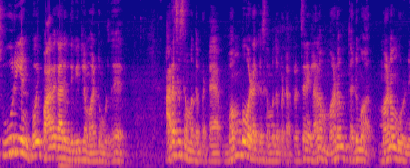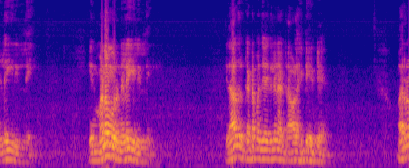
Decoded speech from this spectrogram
சூரியன் போய் பாதகாதிபதி வீட்டில் மாட்டும் பொழுது அரசு சம்பந்தப்பட்ட வம்பு வழக்கு சம்பந்தப்பட்ட பிரச்சனைகளால் மனம் தடுமாறும். மனம் ஒரு நிலையில் இல்லை. என் மனம் ஒரு நிலையில் இல்லை. ஏதாவது ஒரு கெட்ட பஞ்சாயத்துலேயே நான் ட்ராவல் ஆகிட்டே இருக்கேன். வர்ற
